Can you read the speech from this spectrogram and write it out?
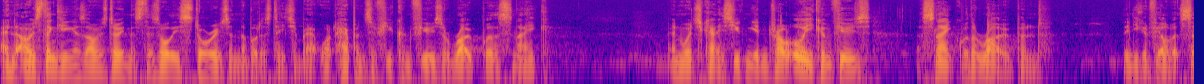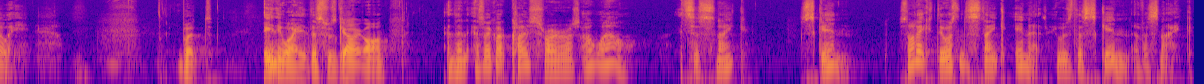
And I was thinking as I was doing this, there's all these stories in the Buddha's teaching about what happens if you confuse a rope with a snake, in which case you can get in trouble, or you confuse a snake with a rope, and then you can feel a bit silly. But anyway, this was going on. And then as I got closer, I realized, oh wow, it's a snake skin. It's not like there wasn't a snake in it, it was the skin of a snake.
